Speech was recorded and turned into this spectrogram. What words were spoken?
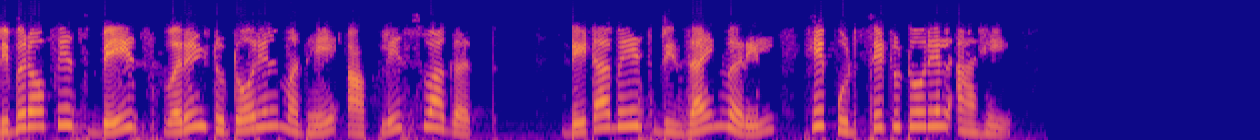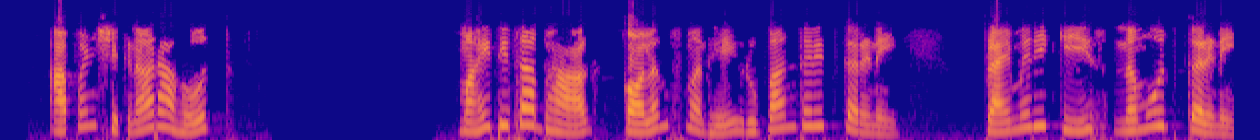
लिब्रिऑफिस बसे वरील ट्युटोरियलमध्ये आपले स्वागत. डेटाबेस डिझाइन वरील हे पुढचे ट्युटोरियल आहे. आपण शिकणार आहोत माहितीचा भाग कॉलम्न्समध्ये रूपांतरित करणे प्रायमरी कीज नमूद करणे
